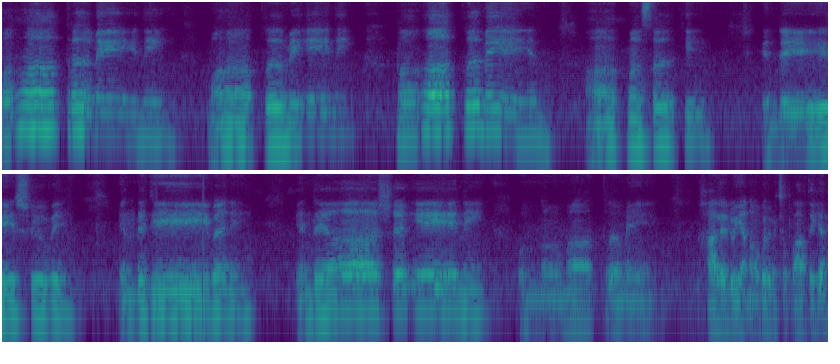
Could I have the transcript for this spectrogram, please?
മാത്രമേ നീ മാത്രമേ നീ മാത്രമേ ആത്മസഖി. എന്റെ യേശുവേ എന്റെ ജീവനെ എന്റെ ആശയേ നീ ഒന്നു മാത്രമേ ഹാലലുയ. നമുക്ക് ഒരുമിച്ച് പ്രാർത്ഥിക്കാം.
